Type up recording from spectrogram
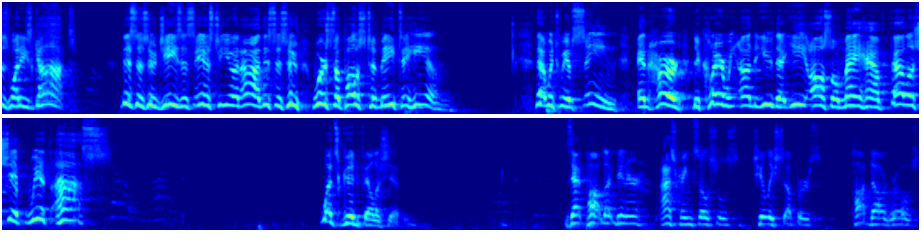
is what he's got. This is who Jesus is to you and I. This is who we're supposed to be to him. That which we have seen and heard declare we unto you that ye also may have fellowship with us. What's good fellowship? Is that potluck dinner, ice cream socials, chili suppers, hot dog roast,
